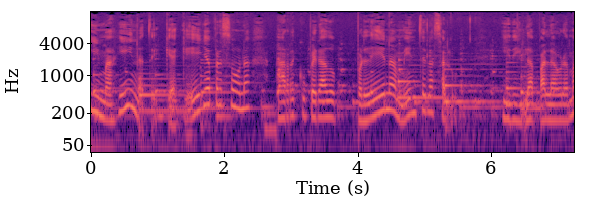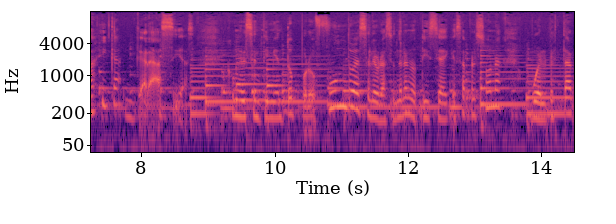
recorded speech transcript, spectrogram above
imagínate que aquella persona ha recuperado plenamente la salud. Y di la palabra mágica gracias, con el sentimiento profundo de celebración de la noticia de que esa persona vuelve a estar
